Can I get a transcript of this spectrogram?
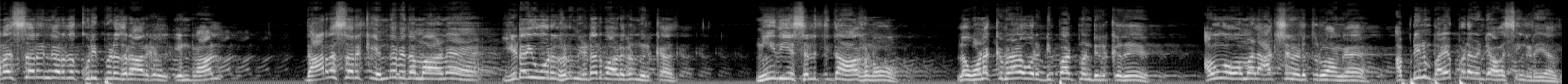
அரசருங்கிறத குறிப்பிடுகிறார்கள் என்றால் இந்த அரசருக்கு எந்த விதமான இடையூறுகளும் இடர்பாடுகளும் இருக்காது. நீதியை செலுத்தி தான் ஆகணும். இல்லை உனக்கு மேலே ஒரு டிபார்ட்மெண்ட் இருக்குது. அவங்க உன் மேலே ஆக்ஷன் எடுத்துருவாங்க. அப்படின்னு பயப்பட வேண்டிய அவசியம் கிடையாது.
